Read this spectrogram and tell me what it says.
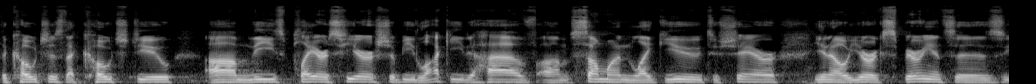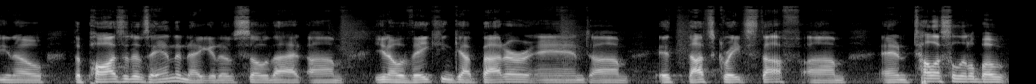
the coaches that coached you, um, these players here should be lucky to have um, someone like you to share, you know, your experiences, you know, the positives and the negatives, so that um, you know they can get better. And um, it that's great stuff. Um, and tell us a little about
